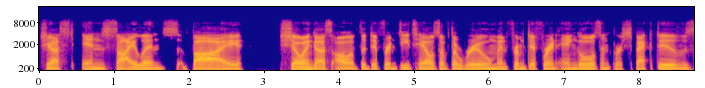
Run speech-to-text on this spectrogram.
just in silence by showing us all of the different details of the room and from different angles and perspectives.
